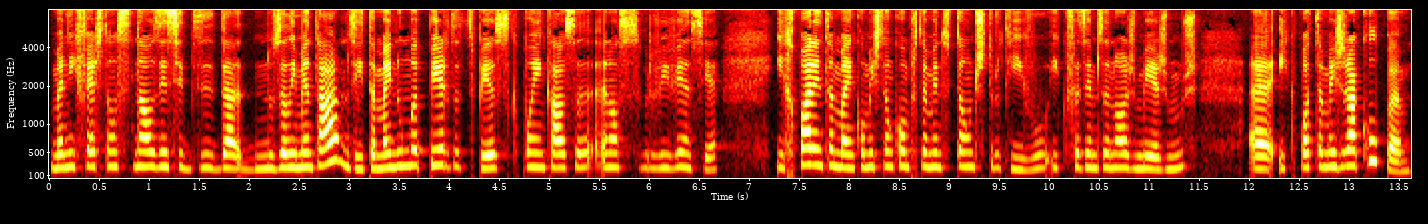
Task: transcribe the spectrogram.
manifestam-se na ausência de, de, de, nos alimentarmos e também numa perda de peso que põe em causa a nossa sobrevivência. E reparem também como isto é um comportamento tão destrutivo e que fazemos a nós mesmos uh, e que pode também gerar culpa.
